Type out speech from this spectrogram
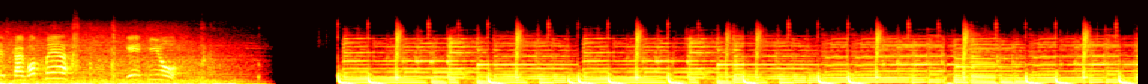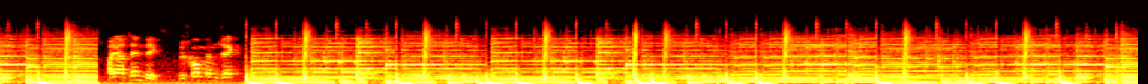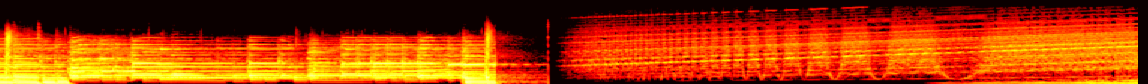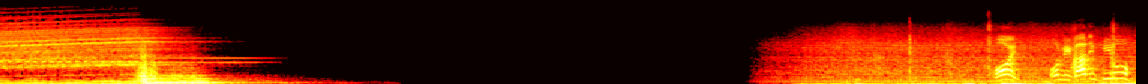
jetzt keinen Bock mehr, geh ins Kino. Hi Attendix, willkommen im Jack. Moin, und wie war's im Kino?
